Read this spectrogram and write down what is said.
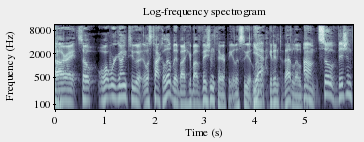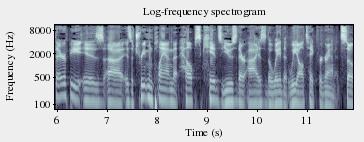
All right. So what we're going to uh, let's talk a little bit about here about vision therapy. Let's get, Yeah. get into that a little bit. Um, so vision therapy is uh, is a treatment plan that helps kids use their eyes the way that we all take for granted. So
